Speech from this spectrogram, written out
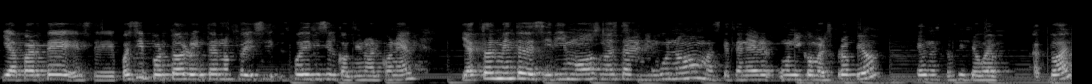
y aparte, este, pues sí, por todo lo interno fue, fue difícil continuar con él. Y actualmente decidimos no estar en ninguno más que tener un e-commerce propio, que es nuestro sitio web actual,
